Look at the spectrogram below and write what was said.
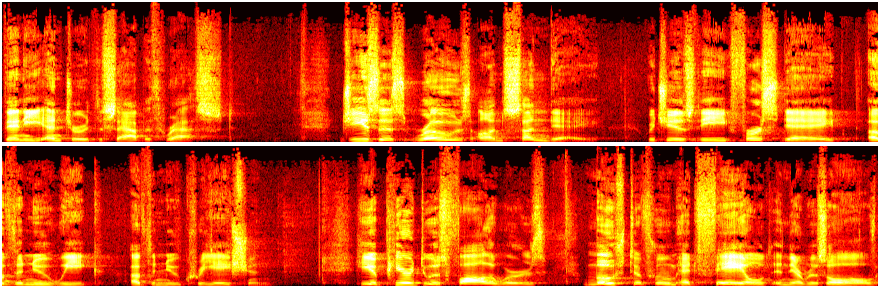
Then he entered the Sabbath rest. Jesus rose on Sunday, which is the first day of the new week of the new creation. He appeared to his followers, most of whom had failed in their resolve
